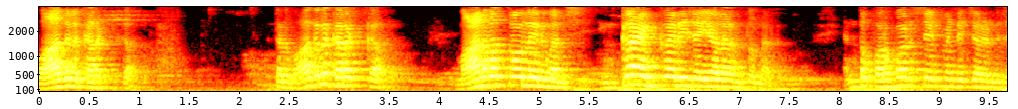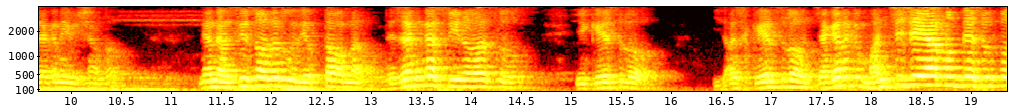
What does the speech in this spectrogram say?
వాదన కరెక్ట్ కాదు. ఇతను వాదన కరెక్ట్ కాదు. మానవత్వం లేని మనిషి. ఇంకా ఎంక్వైరీ చేయాలని అంటున్నాడు. ఎంత పొరపాటు స్టేట్మెంట్ ఇచ్చాడండి జగన్ ఈ విషయంలో? నేను ఎస్సీ సోదరులు చెప్తా ఉన్నాను. నిజంగా శ్రీనివాసు ఈ కేసులో కేసులో జగన్కి మంచి చేయాలన్న ఉద్దేశంతో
